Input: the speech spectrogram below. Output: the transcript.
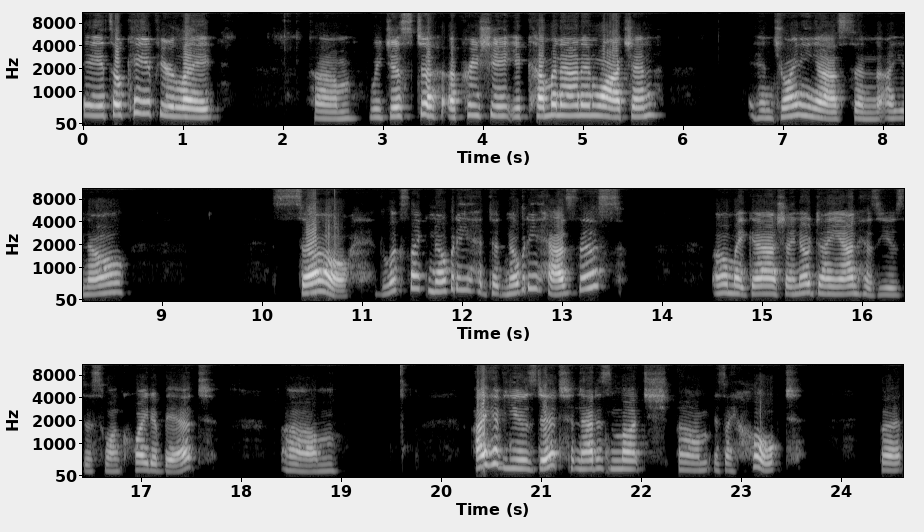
Hey, it's okay if you're late. Um, we just uh, appreciate you coming on and watching and joining us. And, uh, you know, so it looks like nobody nobody has this. Oh my gosh, I know Diane has used this one quite a bit. Um, I have used it, not as much um, as I hoped, but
